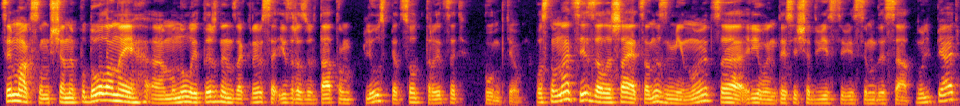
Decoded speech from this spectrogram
Цей максимум ще не подоланий. Е, Минулий тиждень закрився із результатом плюс 530 пунктів. Основна ціль залишається незмінною. Це рівень 1280,05.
